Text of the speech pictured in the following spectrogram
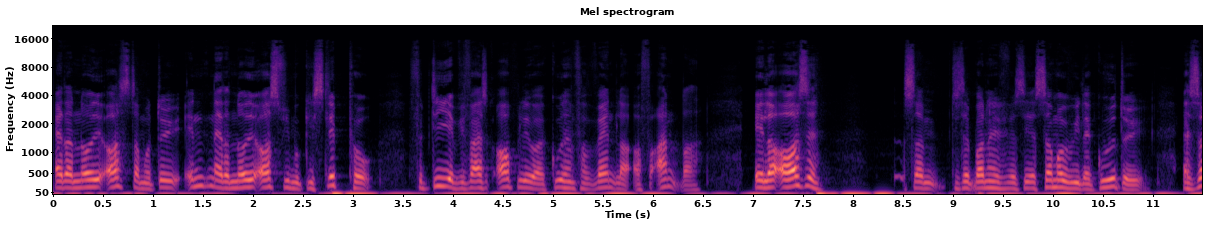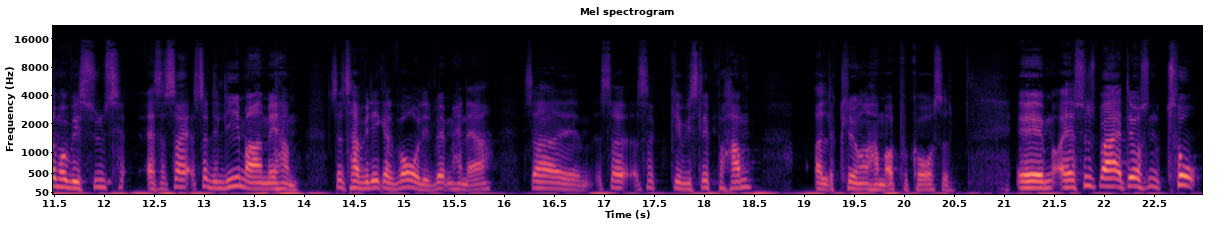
er der noget i os, der må dø, enten er der noget i os, vi må give slip på, fordi at vi faktisk oplever, at Gud han forvandler og forandrer. Eller også, som Dietrich Bonhoeffer siger, så må vi lade Gud dø. Altså så må vi synes, altså så, så er det lige meget med ham. Så tager vi det ikke alvorligt, hvem han er. Så, øh, så, så giver vi slip på ham og klynger ham op på korset. Øhm, og jeg synes bare, at det var sådan to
